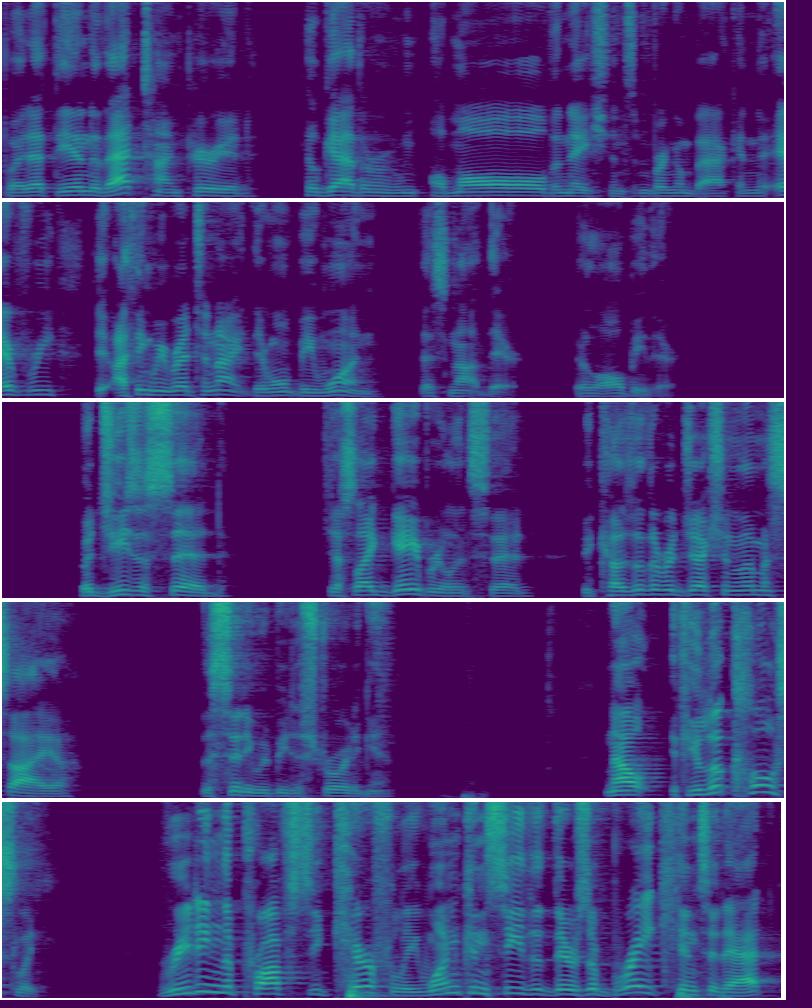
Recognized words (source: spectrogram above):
But at the end of that time period, he'll gather them all the nations and bring them back. And every, I think we read tonight, there won't be one that's not there. They'll all be there. But Jesus said, just like Gabriel had said, because of the rejection of the Messiah, the city would be destroyed again. Now, if you look closely, reading the prophecy carefully, one can see that there's a break hinted at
